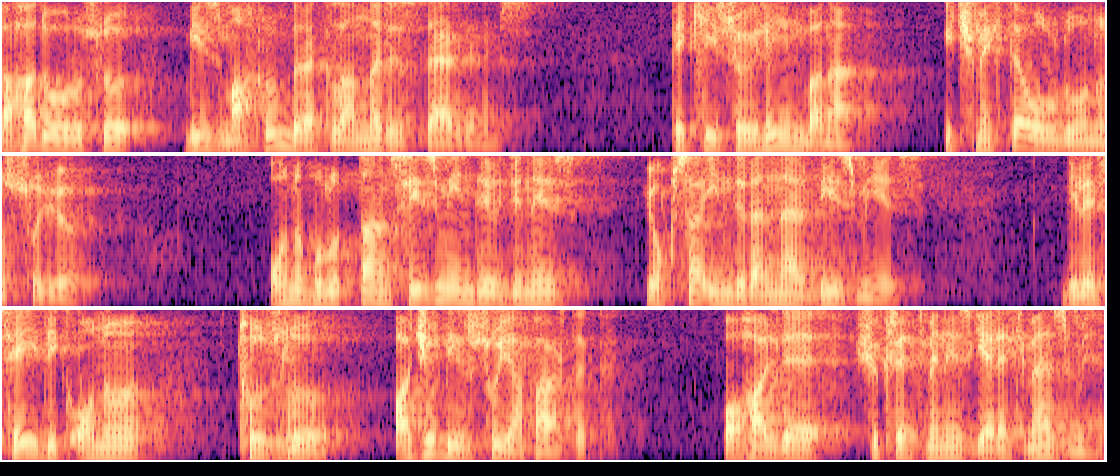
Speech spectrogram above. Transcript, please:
Daha doğrusu biz mahrum bırakılanlarız derdiniz. Peki söyleyin bana, içmekte olduğunuz suyu, onu buluttan siz mi indirdiniz yoksa indirenler biz miyiz? Dileseydik onu tuzlu, acı bir su yapardık. O halde şükretmeniz gerekmez mi?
